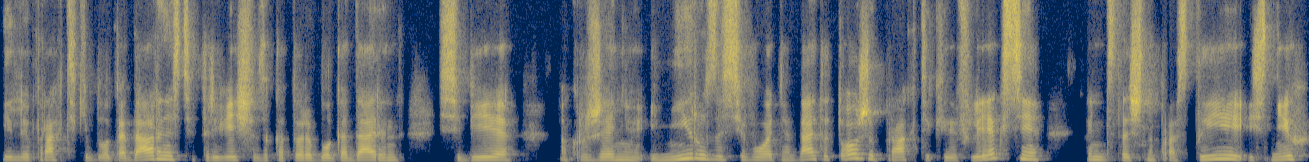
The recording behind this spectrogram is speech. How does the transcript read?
или практики благодарности, три вещи, за которые благодарен себе, окружению и миру за сегодня. Да, это тоже практики рефлексии, они достаточно простые, и с них,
